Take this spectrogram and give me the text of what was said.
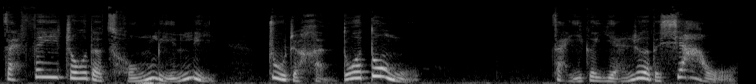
在非洲的丛林里，住着很多动物。在一个炎热的下午，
